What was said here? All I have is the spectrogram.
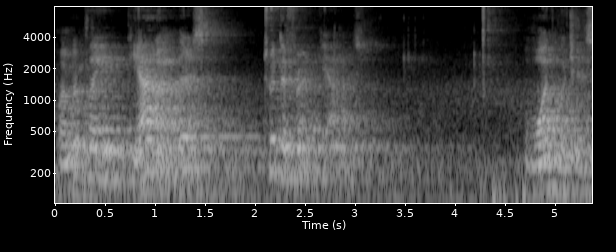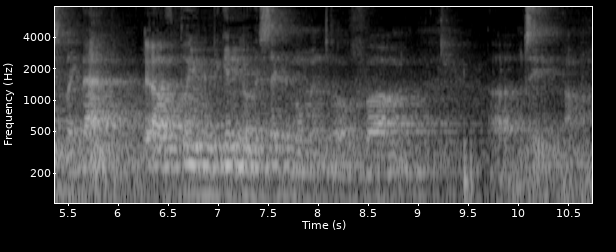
When we play piano, there's two different pianos. One which is like that. I'll play you the beginning of the second movement of, um, uh, let's see, um,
